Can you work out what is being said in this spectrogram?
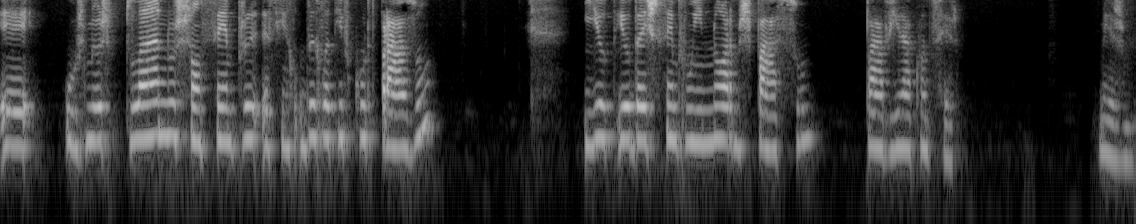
é, os meus planos são sempre assim de relativo curto prazo e eu, eu deixo sempre um enorme espaço para a vida acontecer. Mesmo.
